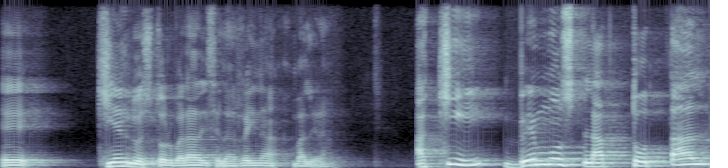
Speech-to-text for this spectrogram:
Eh, ¿Quién lo estorbará? Dice la reina Valera. Aquí vemos la total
